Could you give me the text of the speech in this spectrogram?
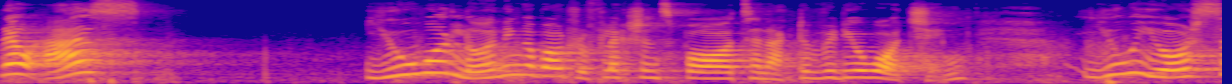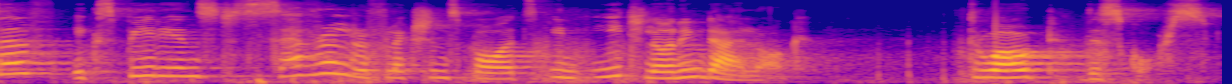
Now as you were learning about reflection spots and active video watching, you yourself experienced several reflection spots in each learning dialogue throughout this course.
